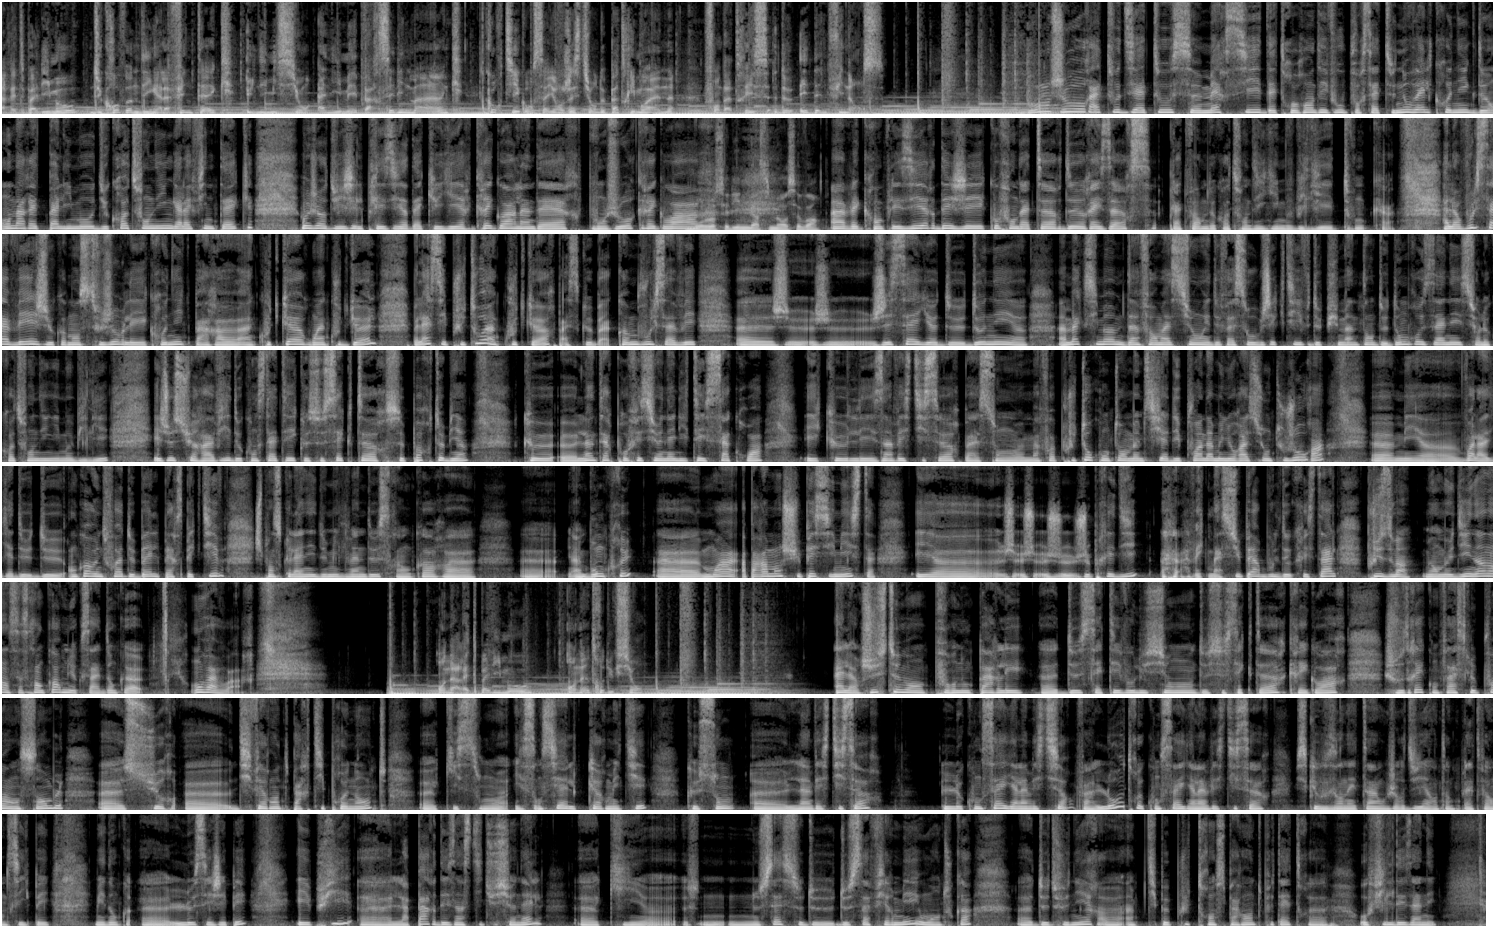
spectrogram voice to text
n'arrête pas l'IMO, du crowdfunding à la FinTech, une émission animée par Céline Mahinck, courtier conseil en gestion de patrimoine, fondatrice de Eden Finance. Bonjour à toutes et à tous. Merci d'être au rendez-vous pour cette nouvelle chronique de On n'arrête pas l'IMO du crowdfunding à la FinTech. Aujourd'hui, j'ai le plaisir d'accueillir Grégoire Linder. Bonjour Grégoire. Bonjour Céline, merci de me recevoir. Avec grand plaisir, DG, cofondateur de Razors, plateforme de crowdfunding immobilier donc. Alors vous le savez, je commence toujours les chroniques par euh, un coup de cœur ou un coup de gueule. Ben là, c'est plutôt un coup de cœur parce que, bah, comme vous le savez, euh, je, j'essaye de donner euh, un maximum d'informations et de façon objective depuis maintenant de nombreuses années sur le crowdfunding immobilier. Et je suis ravie de constater que ce secteur se porte bien, que l'interprofessionnalité s'accroît et que les investisseurs bah, sont, ma foi, plutôt contents, même s'il y a des points d'amélioration toujours. Hein, mais euh, voilà, il y a encore une fois de belles perspectives. Je pense que l'année 2022 sera encore euh, euh, un bon cru. moi, apparemment, je suis pessimiste et je, prédis avec ma super boule de cristal plus 20. Mais on me dit non, non, ça sera encore mieux que ça. Donc, on va voir. On n'arrête pas l'IMO en introduction. Alors justement, pour nous parler euh, de cette évolution de ce secteur, Grégoire, je voudrais qu'on fasse le point ensemble euh, sur euh, différentes parties prenantes qui sont essentielles, cœur métier, que sont l'investisseur, le conseil à l'investisseur, enfin l'autre conseil à l'investisseur, puisque vous en êtes un aujourd'hui en tant que plateforme CIP, mais donc euh, le CGP, et puis euh, la part des institutionnels euh, qui ne cesse de, de s'affirmer ou en tout cas de devenir un petit peu plus transparente peut-être mhm. au fil des années.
